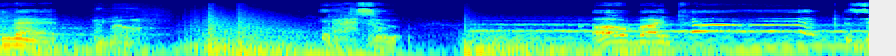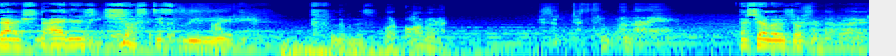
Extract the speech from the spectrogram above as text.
He mad. It will. in that suit. Oh my god! Zack Snyder's Justice League. Society Living this. where honor is a distant memory. That's Jared Leto's Joker. Isn't that right?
